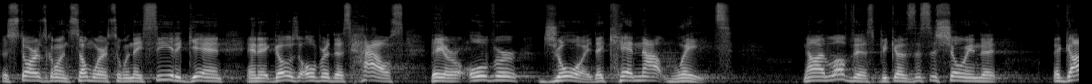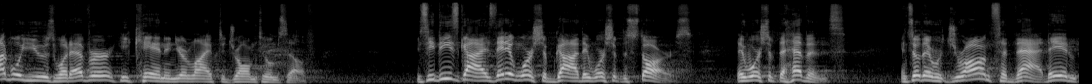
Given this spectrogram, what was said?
the star's going somewhere. So when they see it again and it goes over this house, they are overjoyed. They cannot wait. Now, I love this because this is showing that, that God will use whatever He can in your life to draw them to Himself. You see, these guys, they didn't worship God, they worshiped the stars, they worshiped the heavens. And so they were drawn to that. They had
